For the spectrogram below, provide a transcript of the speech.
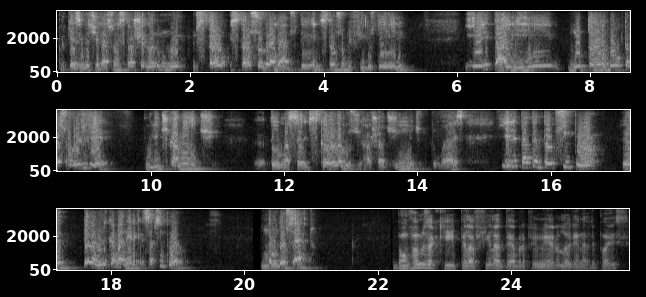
porque as investigações estão chegando muito, estão, estão sobre aliados dele, estão sobre filhos dele, e ele está ali lutando para sobreviver politicamente. É, tem uma série de escândalos, de rachadinha, de tudo mais, e ele está tentando se impor pela única maneira que ele sabe se impor. Não deu certo. Bom, vamos aqui pela fila, Débora primeiro, Lorena depois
